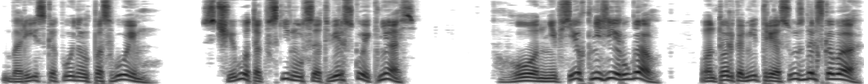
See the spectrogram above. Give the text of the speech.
Бориска понял по-своему. С чего так вскинулся Тверской князь? Он не всех князей ругал, он только Митрия Суздальского,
